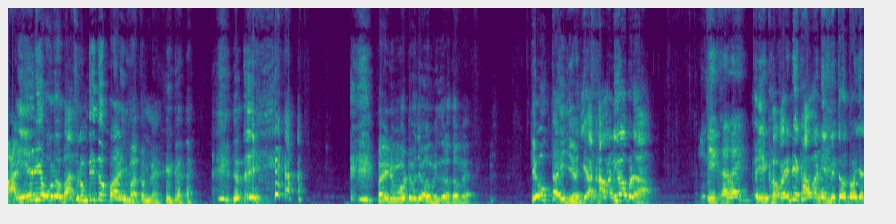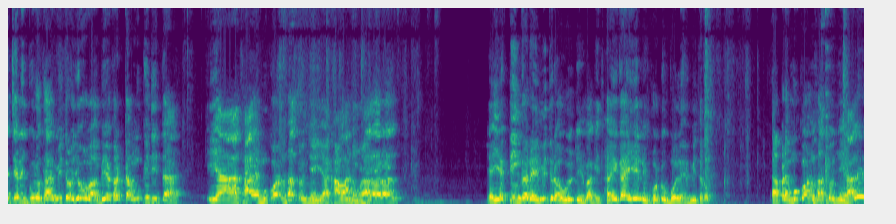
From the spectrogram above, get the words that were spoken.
પાણી એ રહ્યો ઓળો બાથરૂમ દીધું પાણીમાં તમને. જોતે ભાઈ નું મોટું જો મિત્રો તમે. કેવું થાય છે? હજી આ ખાવાની બડા એ ખવાય? ને ખાવાની. મિત્રો તો જ ચેલેન્જ પૂરો થાય. મિત્રો જો બે કટકા મૂકી દીધા. એ આ થાય મૂકવાનું થતું જ નહીં. આ ખાવાનું હાલ હાલ એક્ટિંગ કરે મિત્રો ઉલટી બાકી. થઈ કાંઈ એ નહીં ખોટું બોલે મિત્રો. આપણે મૂકવાનું થતું જ નહીં. હાલે?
